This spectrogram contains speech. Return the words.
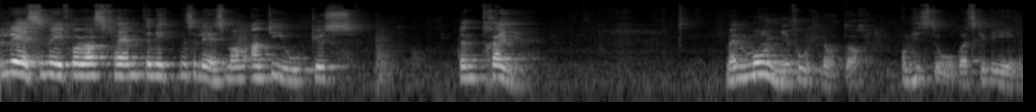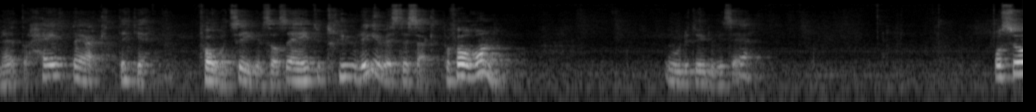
det leser vi Fra vers 5 til 19 så leser vi om Antiokus den tredje. Med mange fotnoter om historiske begivenheter. Helt nøyaktige forutsigelser som er helt utrolige hvis det er sagt på forhånd. Noe det tydeligvis er. Og så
